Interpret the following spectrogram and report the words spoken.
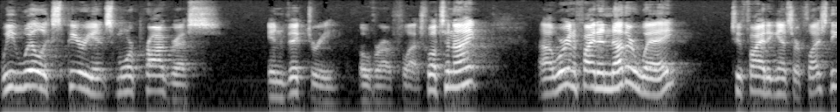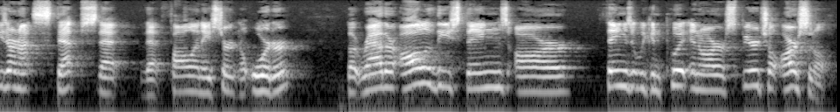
we will experience more progress in victory over our flesh. Well, tonight, uh, we're going to find another way to fight against our flesh. These are not steps that, that fall in a certain order, but rather all of these things are things that we can put in our spiritual arsenal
